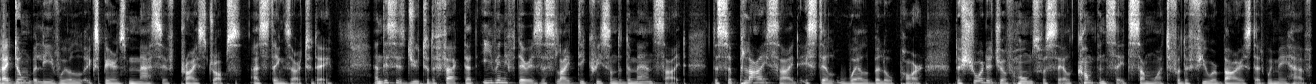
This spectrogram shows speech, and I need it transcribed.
But I don't believe we will experience massive price drops as things are today. And this is due to the fact that even if there is a slight decrease on the demand side, the supply side is still well below par. The shortage of homes for sale compensates somewhat for the fewer buyers that we may have.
